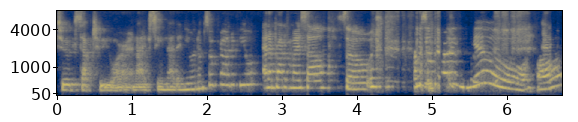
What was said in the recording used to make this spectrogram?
to accept who you are. And I've seen that in you, and I'm so proud of you, and I'm proud of myself. So I'm so proud of you. Oh.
